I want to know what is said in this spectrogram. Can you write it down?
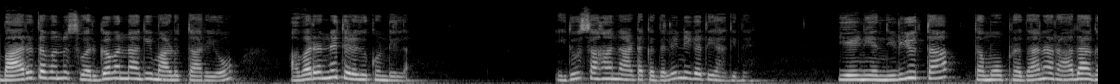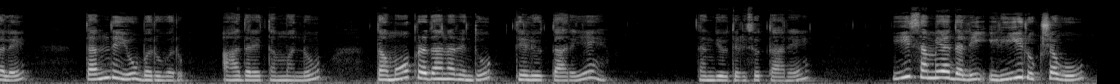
ಭಾರತವನ್ನು ಸ್ವರ್ಗವನ್ನಾಗಿ ಮಾಡುತ್ತಾರೆಯೋ ಅವರನ್ನೇ ತಿಳಿದುಕೊಂಡಿಲ್ಲ. ಇದು ಸಹ ನಾಟಕದಲ್ಲಿ ನಿಗದಿಯಾಗಿದೆ. ಏಣಿಯನ್ನಿಳಿಯುತ್ತಾ ತಮೋ ಪ್ರಧಾನರಾದಾಗಲೇ ತಂದೆಯು ಬರುವರು. ಆದರೆ ತಮ್ಮನ್ನು ತಮೋ ಪ್ರಧಾನರೆಂದು ತಿಳಿಯುತ್ತಾರೆಯೇ? ತಂದೆಯು ತಿಳಿಸುತ್ತಾರೆ, ಈ ಸಮಯದಲ್ಲಿ ಇಡೀ ವೃಕ್ಷವು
